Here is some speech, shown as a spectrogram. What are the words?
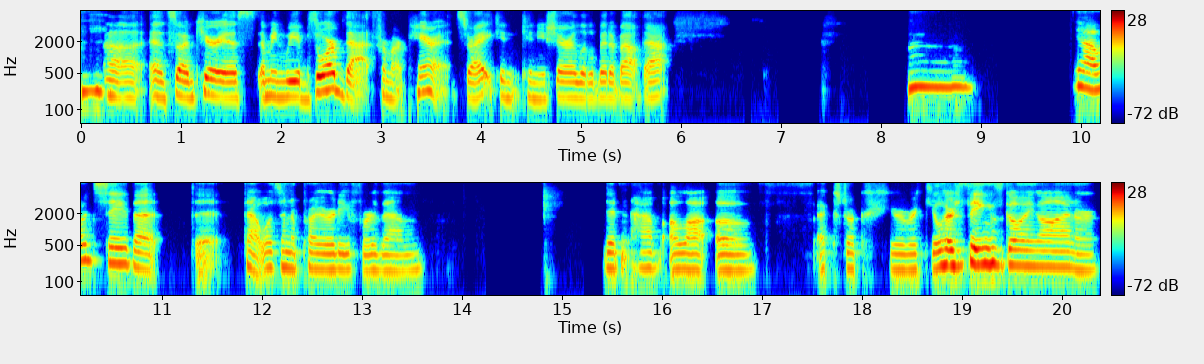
mm-hmm. uh, and so i'm curious i mean we absorb that from our parents right can can you share a little bit about that mm, yeah i would say that that that wasn't a priority for them didn't have a lot of extracurricular things going on or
